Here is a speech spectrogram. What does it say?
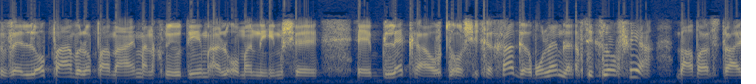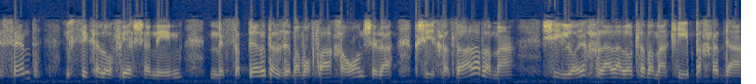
ולא פעם ולא פעמיים אנחנו יודעים על אומנים שבלקאוט או שכחה גרמו להם להפסיק להופיע. ברברה סטרייסנד הפסיקה להופיע שנים, מספרת על זה במופע האחרון שלה, כשהיא חזרה לבמה, שהיא לא יכלה לעלות לבמה כי היא פחדה.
